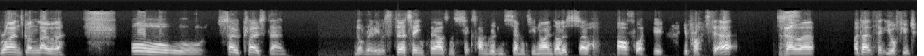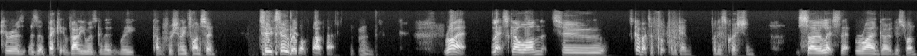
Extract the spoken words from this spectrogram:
Ryan's gone lower. Oh, so close, Dan. Not really. It was thirteen thousand six hundred and seventy-nine dollars. So half what you you priced it at. So uh, I don't think your future career as, as a Beckett valuer is going to really come to fruition anytime soon. Two-two, we're locked up at. right. Let's go on to let's go back to football again for this question. So let's let Ryan go with this one.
